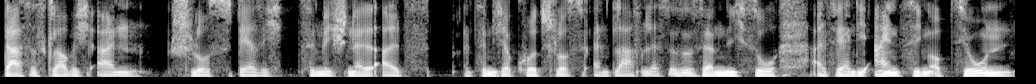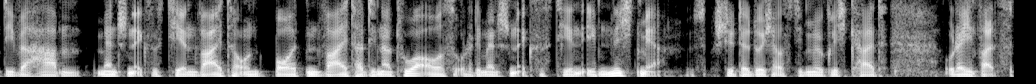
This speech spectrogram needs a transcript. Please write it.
Das ist, glaube ich, ein Schluss, der sich ziemlich schnell als ein ziemlicher Kurzschluss entlarven lässt. Es ist ja nicht so, als wären die einzigen Optionen, die wir haben. Menschen existieren weiter und beuten weiter die Natur aus oder die Menschen existieren eben nicht mehr. Es besteht ja durchaus die Möglichkeit, oder jedenfalls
